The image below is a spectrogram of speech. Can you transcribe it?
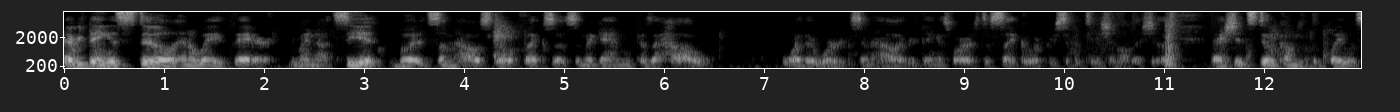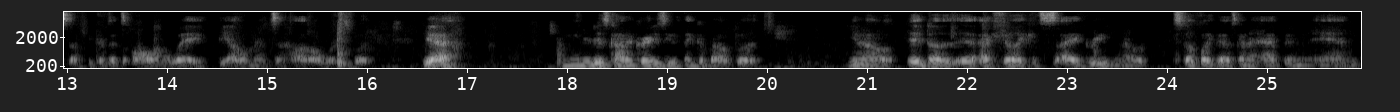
everything is still in a way there. You might not see it, but it somehow still affects us. And again, because of how weather works and how everything as far as the cycle of precipitation, all that shit. Like that shit still comes into play with stuff because it's all in a way, the elements and how it all works. But yeah. I mean it is kind of crazy to think about, but you know, it does it, I feel like it's I agree, you know, stuff like that's gonna happen and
